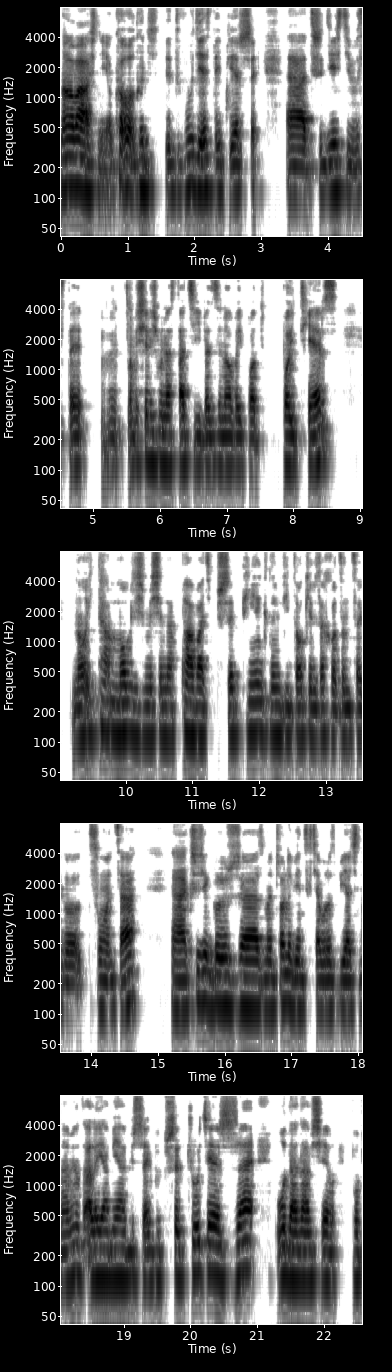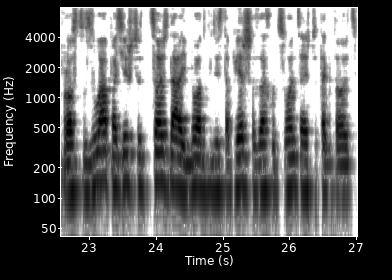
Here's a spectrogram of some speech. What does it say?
No właśnie, około godziny 21.30 wysiedliśmy na stacji benzynowej pod Poitiers. No i tam mogliśmy się napawać przepięknym widokiem zachodzącego słońca. Krzysiek był już e, zmęczony, więc chciał rozbijać namiot, ale ja miałem jeszcze jakby przeczucie, że uda nam się po prostu złapać jeszcze coś dalej. Była 21, zachód słońca, jeszcze tak dość,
